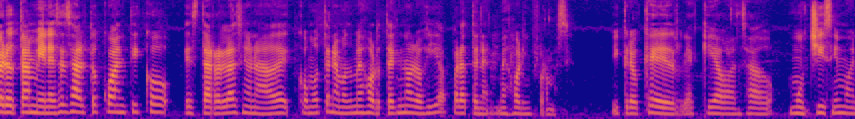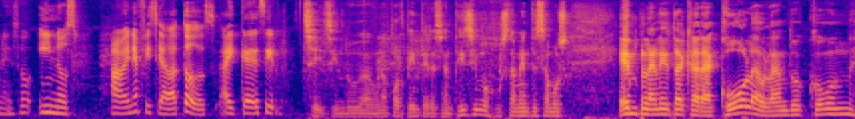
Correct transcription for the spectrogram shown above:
pero también ese salto cuántico está relacionado de cómo tenemos mejor tecnología para tener mejor información. Y creo que Edri aquí ha avanzado muchísimo en eso y nos ha beneficiado a todos, hay que decirlo. Sí, sin duda, un aporte interesantísimo. Justamente estamos en Planeta Caracol hablando con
